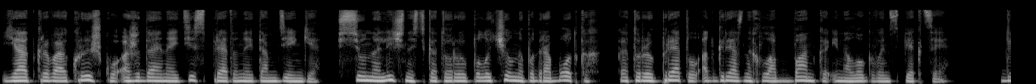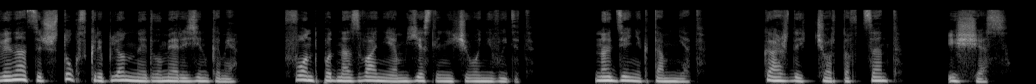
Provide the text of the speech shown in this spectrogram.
Я открываю крышку, ожидая найти спрятанные там деньги. Всю наличность, которую получил на подработках, которую прятал от грязных лап банка и налоговой инспекции. 12 штук, скрепленные двумя резинками. Фонд под названием «Если ничего не выйдет». Но денег там нет. Каждый чертов цент исчез.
